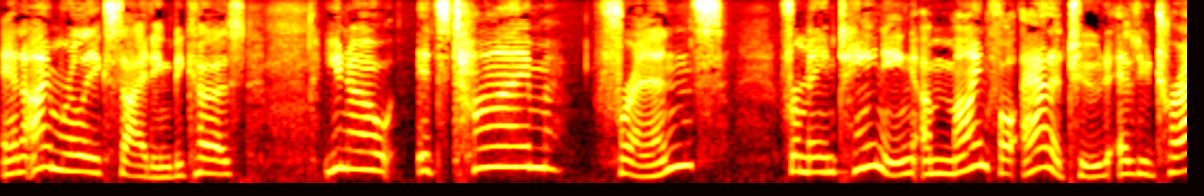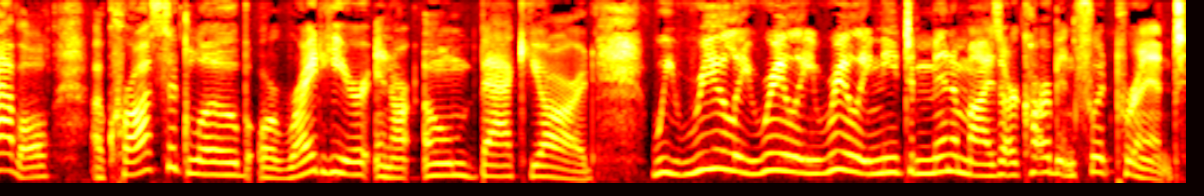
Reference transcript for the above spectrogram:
And I'm really exciting because, you know, it's time, friends for maintaining a mindful attitude as you travel across the globe or right here in our own backyard. We really, really, really need to minimize our carbon footprint.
